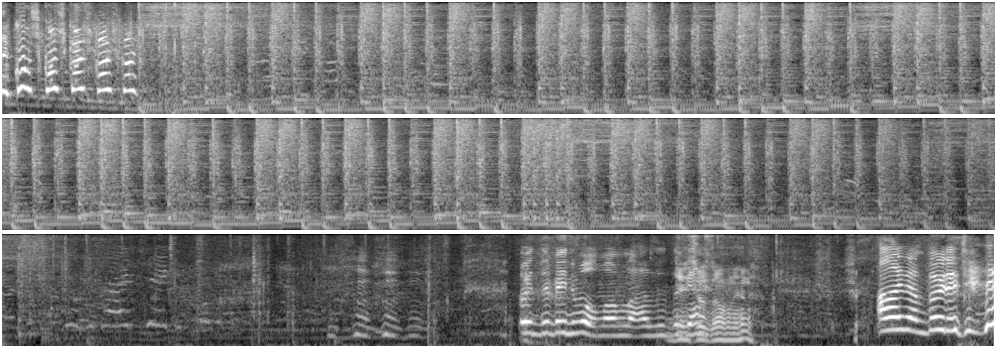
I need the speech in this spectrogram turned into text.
hadi koş koş koş koş koş. Önde benim olmam lazımdı. Geç o zaman. Aynen böylece.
